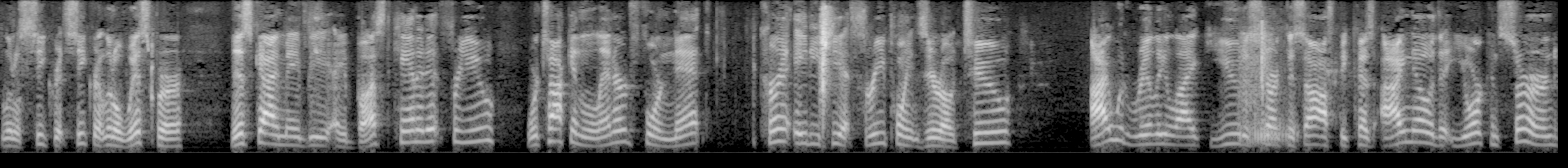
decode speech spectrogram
little secret, secret, little whisper, this guy may be a bust candidate for you. We're talking Leonard Fournette, current ADP at 3.02. I would really like you to start this off because I know that you're concerned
